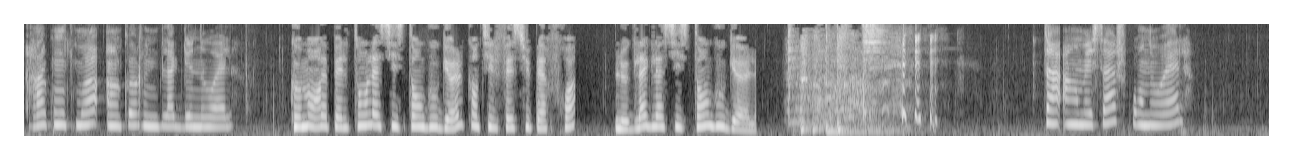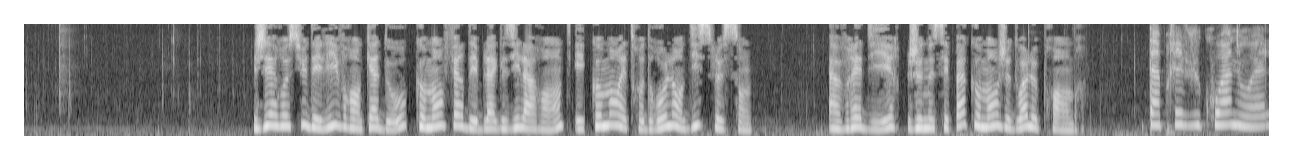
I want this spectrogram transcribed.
Raconte-moi encore une blague de Noël. Comment appelle-t-on l'assistant Google quand il fait super froid? Le glag l'assistant Google. T'as un message pour Noël? J'ai reçu des livres en cadeau, comment faire des blagues hilarantes et comment être drôle en 10 leçons. À vrai dire, je ne sais pas comment je dois le prendre. T'as prévu quoi Noël?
